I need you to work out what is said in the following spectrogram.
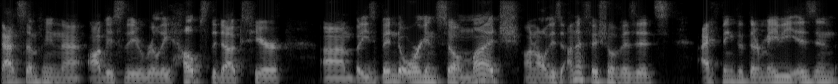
that's something that obviously really helps the Ducks here. Um, but he's been to Oregon so much on all these unofficial visits I think that there maybe isn't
